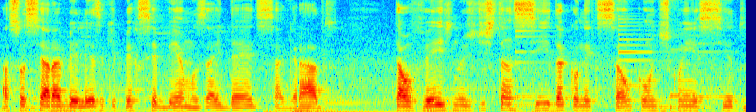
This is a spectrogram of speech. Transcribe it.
Associar a beleza que percebemos à ideia de sagrado talvez nos distancie da conexão com o desconhecido,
